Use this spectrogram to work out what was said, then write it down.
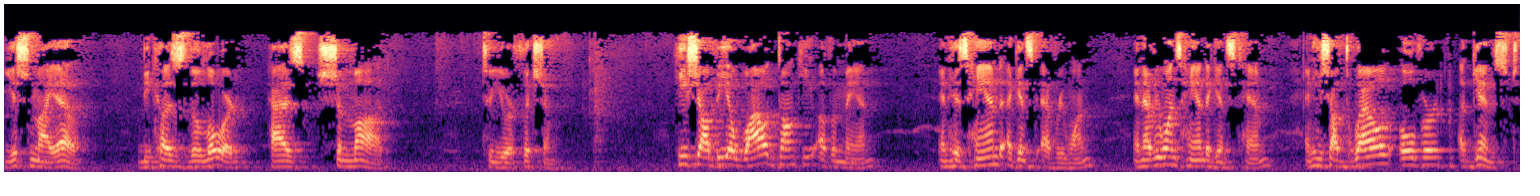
Yishmael, because the Lord has shemad to your affliction. He shall be a wild donkey of a man, and his hand against everyone, and everyone's hand against him, and he shall dwell over against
